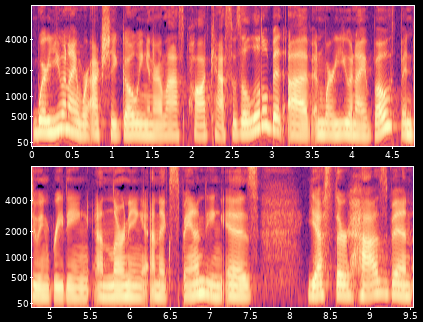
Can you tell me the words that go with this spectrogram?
where you and I were actually going in our last podcast was a little bit of, and where you and I have both been doing reading and learning and expanding is yes, there has been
